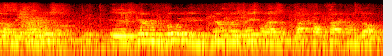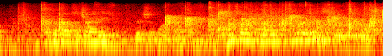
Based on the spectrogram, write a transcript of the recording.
uh, recitalist is Garren Bowie, and Garren plays baseball, and has a black belt in Taekwondo. I thought that was a Chinese dish at one time. He's going to throw, here it is.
